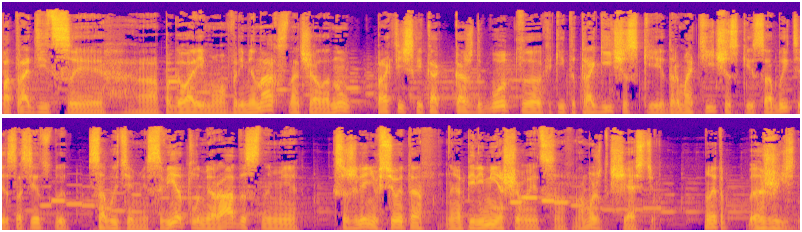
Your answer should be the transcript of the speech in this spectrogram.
По традиции э, поговорим о временах сначала. Ну, практически как каждый год э, какие-то трагические, драматические события соседствуют с событиями светлыми, радостными. К сожалению, все это э, перемешивается, а может, к счастью. Но это э, жизнь.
